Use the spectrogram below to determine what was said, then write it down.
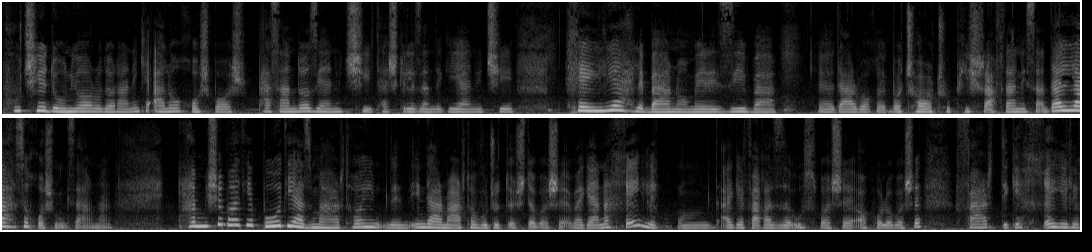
پوچی دنیا رو دارن. این که الان خوش باش پسنداز یعنی چی؟ تشکیل زندگی یعنی چی؟ خیلی اهل برنامه ریزی و در واقع با چارچوب پیش رفتن نیستن. در لحظه خوش میگذرونن. همیشه باید یه بودی از مردها این در مردها وجود داشته باشه. وگرنه خیلی اگه فقط زئوس باشه آپولو باشه فرد دیگه خیلی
